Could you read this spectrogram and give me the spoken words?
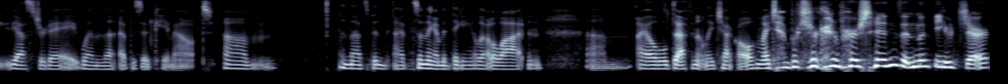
yesterday when the episode came out. Um, and that's been something I've been thinking about a lot. And um, I will definitely check all of my temperature conversions in the future.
